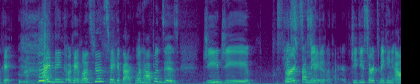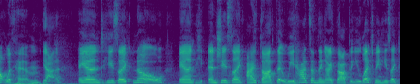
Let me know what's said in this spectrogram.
okay. I think okay. Let's just take it back. What happens is Gigi starts making with her. Gigi starts making out with him, Yeah. and he's like, no. And he, and she's like, I thought that we had something. I thought that you liked me. And he's like,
